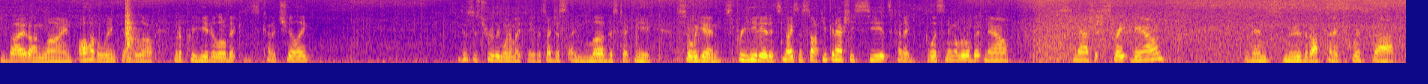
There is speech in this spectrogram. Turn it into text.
You buy it online. I'll have a link down below. I'm going to preheat it a little bit because it's kind of chilly. This is truly one of my favorites. I just, I love this technique. So again, it's preheated, it's nice and soft. You can actually see it's kind of glistening a little bit now. Smash it straight down and then smooth it off, kind of twist off.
